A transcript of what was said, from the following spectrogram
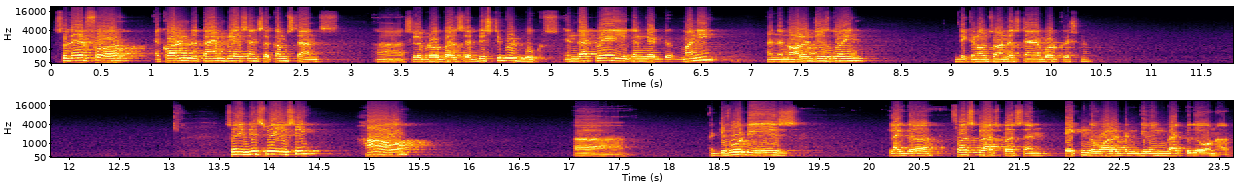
So, therefore, according to time, place, and circumstance, uh, Srila Prabhupada said, distribute books. In that way, you can get money and the knowledge is going. They can also understand about Krishna. So, in this way, you see how uh, a devotee is like the first class person taking the wallet and giving back to the owner.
